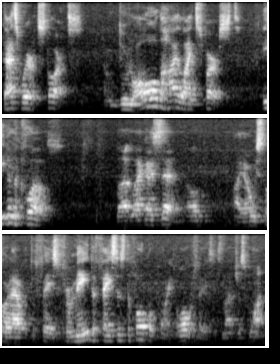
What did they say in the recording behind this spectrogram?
That's where it starts. I'm doing all the highlights first, even the clothes. But like I said, I'll, I always start out with the face. For me, the face is the focal point, all the faces, not just one.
